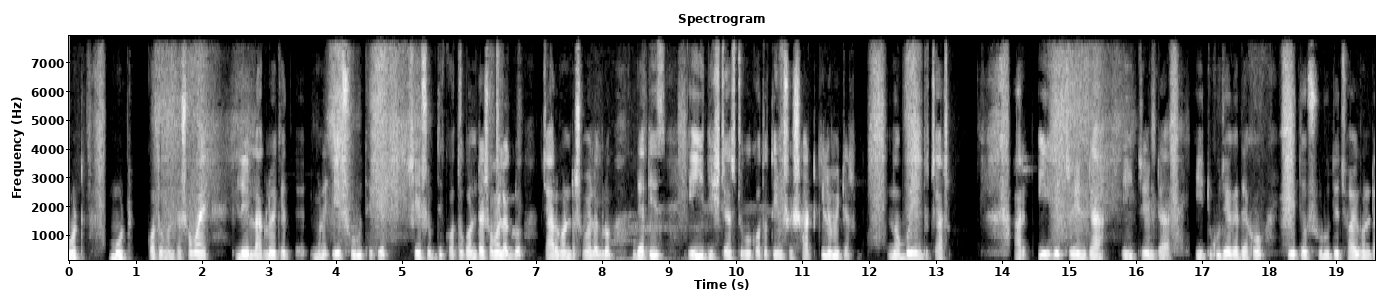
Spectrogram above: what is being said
মোট মোট কত ঘণ্টা সময় লাগল একে মানে এ শুরু থেকে শেষ অবধি কত ঘণ্টা সময় লাগল? চার ঘণ্টা সময় লাগল। দ্যাট ইজ এই ডিস্টেন্সটুকু কত? তিনশো ষাট কিলোমিটার, নব্বই ইন্টু চার। আর এই যে ট্রেনটা, এই ট্রেনটা, এইটুকু জায়গা দেখো, এ তো শুরুতে ছয় ঘণ্টা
